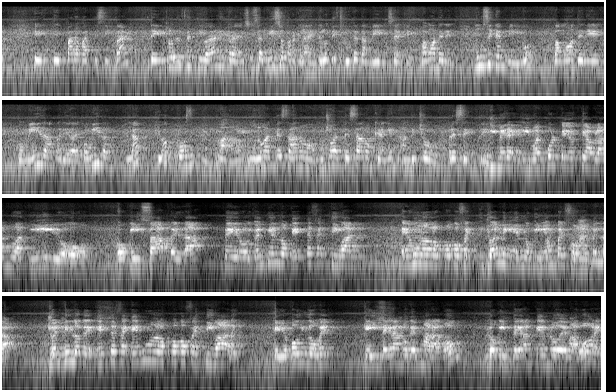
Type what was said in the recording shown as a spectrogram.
este, para participar dentro del festival y traer sus servicios para que la gente los disfrute también. O sea que vamos a tener música en vivo, vamos a tener comida, variedad de comida, ¿verdad? Kioscos, más unos artesanos, muchos artesanos que han, han dicho presente. Y miren, y no es porque yo esté hablando aquí o, o quizás, ¿verdad? Pero yo entiendo que este festival es uno de los pocos yo en mi, en mi opinión personal, ¿verdad? Yo entiendo que este es uno de los pocos festivales que yo he podido ver que integran lo que es maratón, lo que integran que es lo de valores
